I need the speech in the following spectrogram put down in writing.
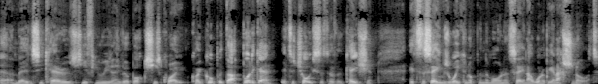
uh, emergency carers. If you read any of her books, she's quite quite good with that. But again, it's a choice. It's a vocation. It's the same as waking up in the morning and saying, I want to be an astronaut.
